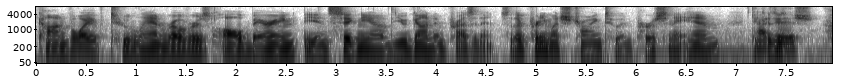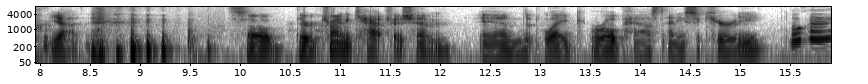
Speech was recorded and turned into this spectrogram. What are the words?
convoy of two Land Rovers, all bearing the insignia of the Ugandan president. So they're pretty much trying to impersonate him because he's Catfish. yeah. so they're trying to catfish him and like roll past any security. Okay.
